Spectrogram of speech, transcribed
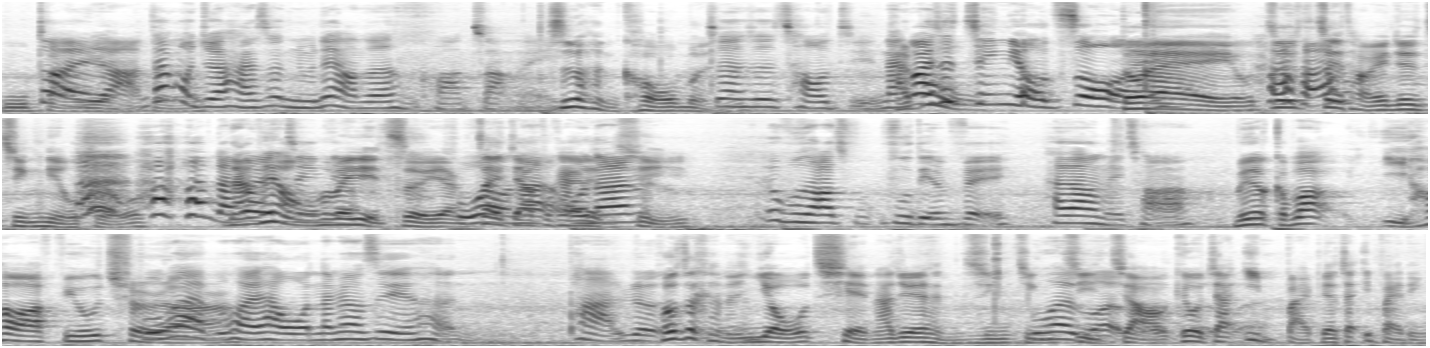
五百。对啊，但我觉得还是你们店长真的很夸张哎，是不是很抠门？真的是超级，难怪是金牛座。，对，我最最讨厌就是金牛座。难男朋友会不会也这样在家不开冷气？又不是他付付电费，他当然没差。没有，搞不好以后啊，future 不啊，会不会，他我男朋友是一个很怕热或，者可能有钱，他就会很斤斤不会不会计较，会给我加不会一百，不要加一百零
